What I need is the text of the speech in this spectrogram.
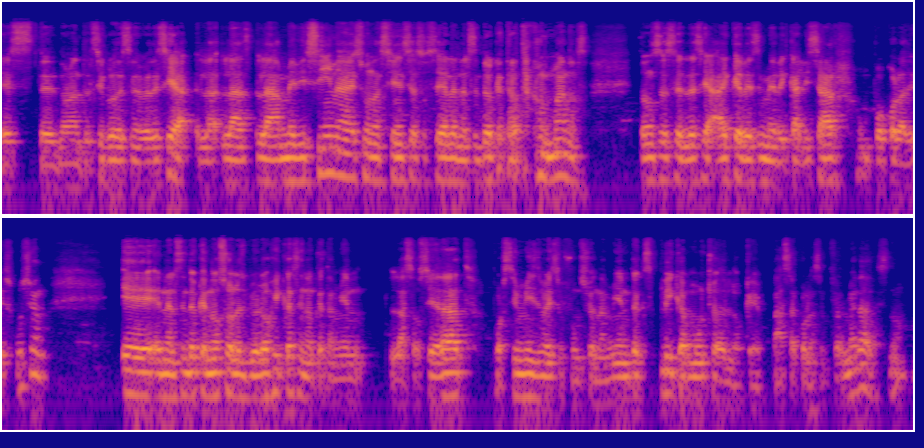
este, durante el siglo XIX decía, la, medicina es una ciencia social en el sentido que trata con humanos. Entonces él decía, hay que desmedicalizar un poco la discusión, eh, en el sentido que no solo es biológica, sino que también la sociedad por sí misma y su funcionamiento explica mucho de lo que pasa con las enfermedades, ¿no?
